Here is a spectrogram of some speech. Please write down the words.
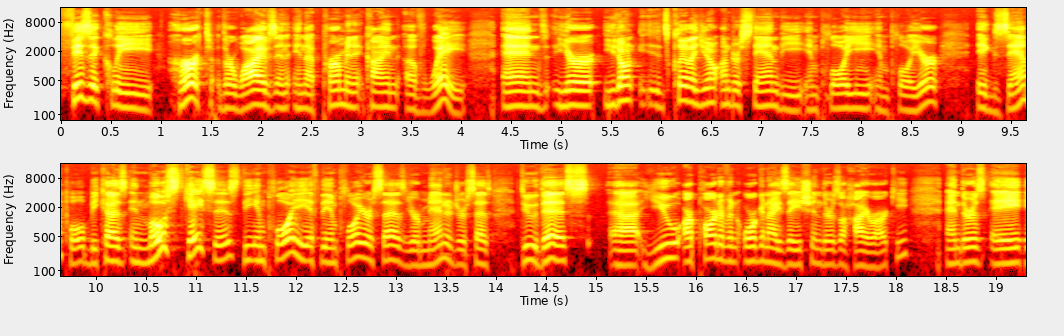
physically hurt their wives in, in a permanent kind of way. And you're, you don't, it's clear that you don't understand the employee employer example because in most cases the employee if the employer says your manager says do this uh, you are part of an organization there's a hierarchy and there's a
